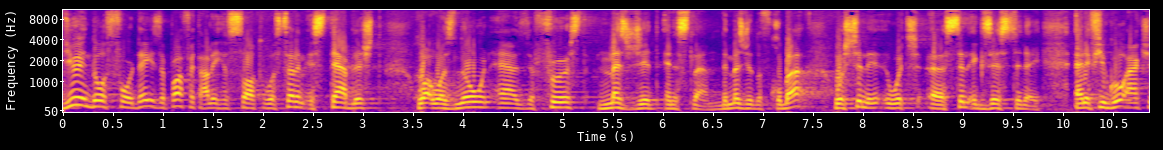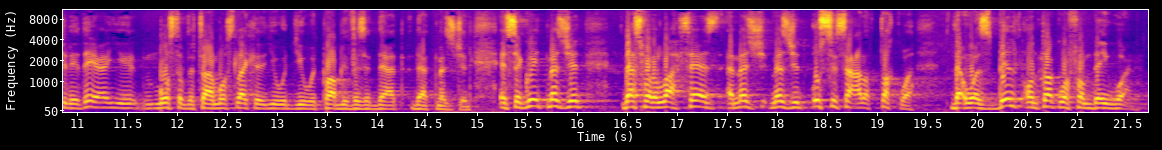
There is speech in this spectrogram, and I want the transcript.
during those four days, the Prophet ﷺ established what was known as the first masjid in Islam, the Masjid of Quba, which still, which, uh, still exists today. And if you go actually there, you, most of the time, most likely you would, you would probably visit that, that masjid. It's a great masjid. That's what Allah says, a masjid, masjid ussisa ala taqwa, that was built on taqwa from day one.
